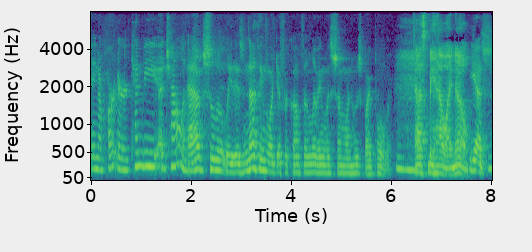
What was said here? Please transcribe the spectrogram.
in a partner can be a challenge. Absolutely. There's nothing more difficult than living with someone who's bipolar. Ask me how I know. Yes.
